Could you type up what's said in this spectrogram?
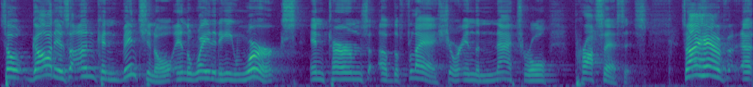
So God is unconventional in the way that He works in terms of the flesh or in the natural processes. So I have uh,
